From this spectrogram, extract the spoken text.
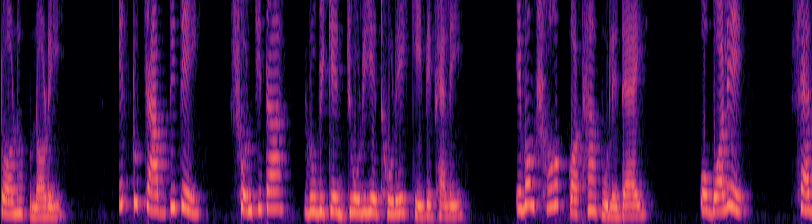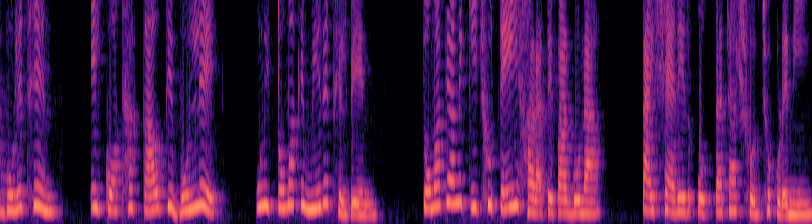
টনক নড়ে। একটু চাপ দিতেই সঞ্চিতা রুবিকে জড়িয়ে ধরে কেঁদে ফেলে এবং সব কথা বলে দেয়। ও বলে স্যার বলেছেন, এই কথা কাউকে বললে উনি তোমাকে মেরে ফেলবেন। তোমাকে আমি কিছুতেই হারাতে পারব না। তাই স্যারের অত্যাচার সহ্য করে নিই।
